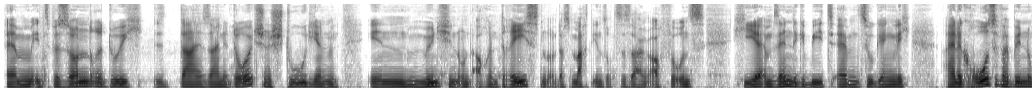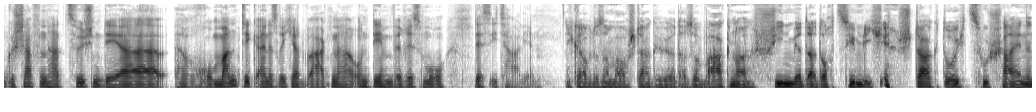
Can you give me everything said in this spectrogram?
ähm, insbesondere durch seine deutschen Studien in München und auch in Dresden, und das macht ihn sozusagen auch für uns hier im Sendegebiet ähm, zugänglich, eine große Verbindung geschaffen hat zwischen der Romantik eines Richard Wagner und dem Verismo des Italien. Ich glaube, das haben wir auch stark gehört. Also Wagner schien mir da doch ziemlich stark durchzuscheinen.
